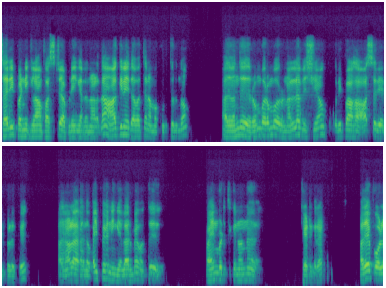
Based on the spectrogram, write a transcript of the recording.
சரி பண்ணிக்கலாம் ஃபர்ஸ்ட் அப்படிங்கிறதுனால தான் ஆகினை தவத்தை நம்ம கொடுத்துருந்தோம். அது வந்து ரொம்ப ரொம்ப ஒரு நல்ல விஷயம். குறிப்பாக ஆசிரியர்களுக்கு. அதனால அந்த வாய்ப்பை நீங்க எல்லாருமே வந்து பயன்படுத்திக்கணும்னு கேட்டுக்கிறேன். அதே போல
